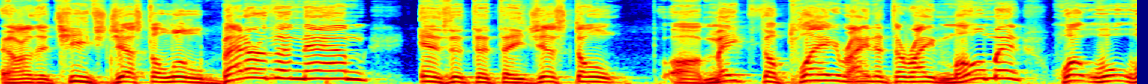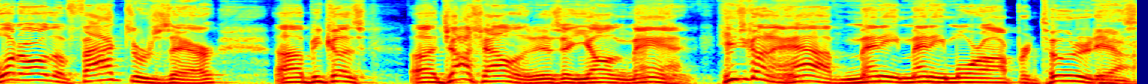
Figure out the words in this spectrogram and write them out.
Are the Chiefs just a little better than them? Is it that they just don't uh, make the play right at the right moment? What what, are the factors there? Uh, because uh, Josh Allen is a young man. He's going to have many, many more opportunities Yeah.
